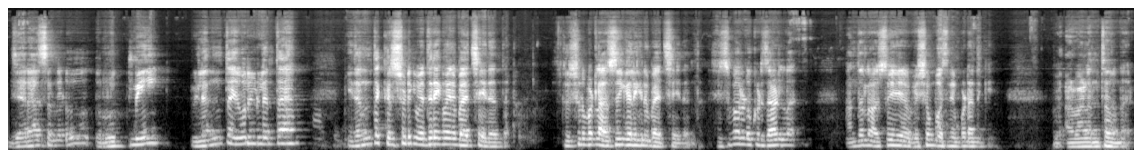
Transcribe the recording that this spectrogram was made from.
జరాసంధుడు రుక్మి వీళ్ళంతా ఎవరు? వీళ్ళంతా? ఇదంతా కృష్ణుడికి వ్యతిరేకమైన బ్యాచ్ ఇదంతా. కృష్ణుడి పట్ల అసూయ కలిగిన బ్యాచ్ ఇదంతా. శిశుపాలుడు ఒకటి చాట్ల అందరిలో అసూయ విషం పోసి నింపడానికి వాళ్ళంతా ఉన్నారు.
